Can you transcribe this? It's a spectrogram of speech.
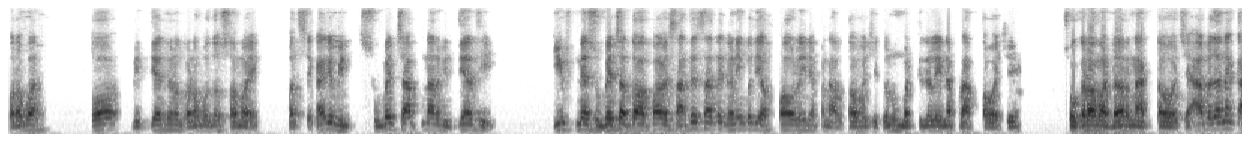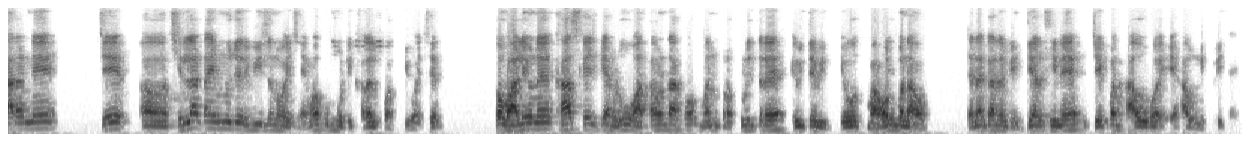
બરોબર? તો વિદ્યાર્થીનો ઘણો બધો સમય બચશે. કારણ કે શુભેચ્છા આપનાર વિદ્યાર્થી ગિફ્ટ ને શુભેચ્છા તો અપાવે. સાથે સાથે ઘણી બધી અફવાઓ લઈને પણ આવતા હોય છે. ઘણું મટીરિયલ લઈને પણ આપતા હોય છે. છોકરાઓમાં ડર નાખતા હોય છે. આ બધાના કારણે જે છેલ્લા ટાઈમનું જે રિવિઝન હોય છે, એમાં બહુ મોટી ખલેલ પહોંચતી હોય છે. તો વાલીઓને ખાસ કહીશ કે હળવું વાતાવરણ રાખો, મન પ્રફુલ્લિત રહે, એવી રીતે એવો માહોલ બનાવો, જેના કારણે વિદ્યાર્થીને જે પણ હાવ હોય એ હાવ નીકળી જાય.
